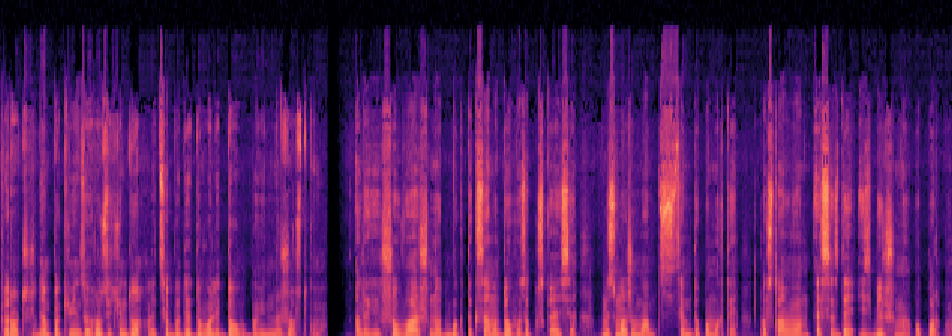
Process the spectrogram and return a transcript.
Коротше, ждемо, поки він загрузить вінду, але це буде доволі довго, бо він на жорсткому. Але якщо ваш ноутбук так само довго запускається, ми зможемо вам з цим допомогти. Поставимо SSD і збільшимо опорку.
